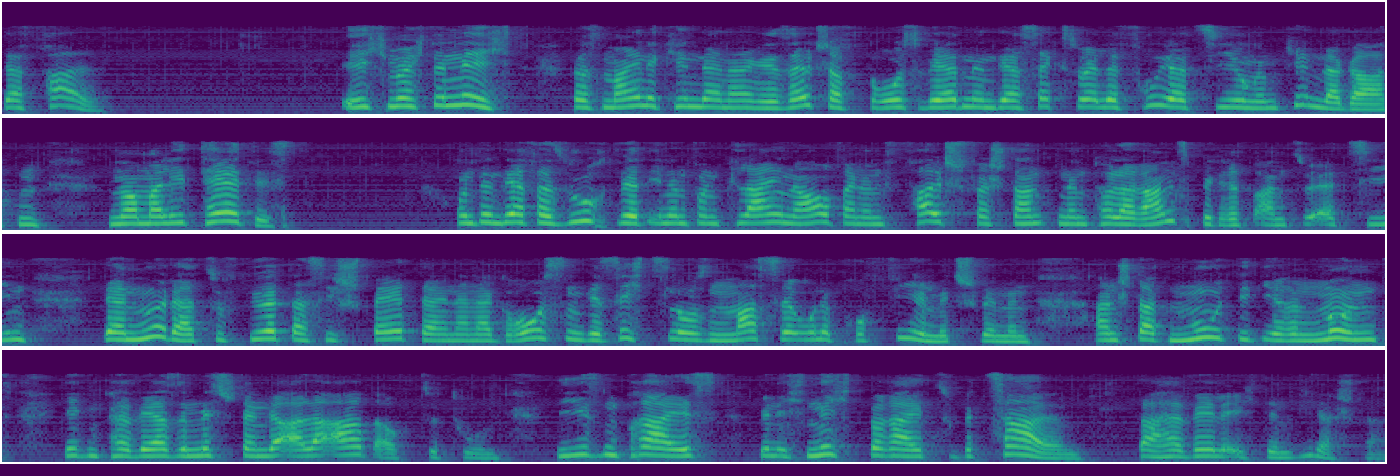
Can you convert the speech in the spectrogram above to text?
der Fall. Ich möchte nicht, dass meine Kinder in einer Gesellschaft groß werden, in der sexuelle Früherziehung im Kindergarten Normalität ist und in der versucht wird, ihnen von klein auf einen falsch verstandenen Toleranzbegriff anzuerziehen, der nur dazu führt, dass sie später in einer großen, gesichtslosen Masse ohne Profil mitschwimmen, anstatt mutig ihren Mund gegen perverse Missstände aller Art aufzutun. Diesen Preis bin ich nicht bereit zu bezahlen, daher wähle ich den Widerstand.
